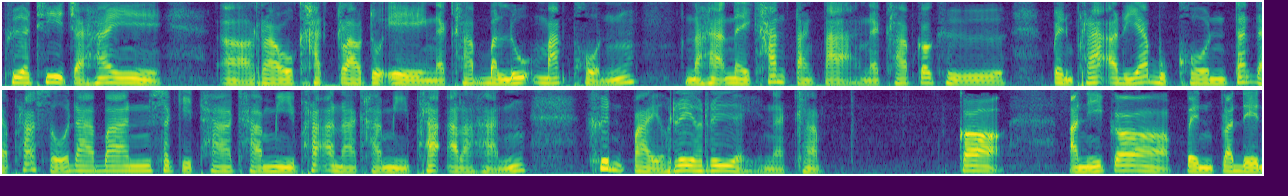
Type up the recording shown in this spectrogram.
เพื่อที่จะให้ เราขัดเกลาตัวเองนะครับ บรรลุมรรคผลนะฮะในขั้นต่างๆนะครับก็คือเป็นพระอริยบุคคล ตั้งแต่พระโสดาบันสกิทาคามี พระอนาคามีพระอรหันต์ขึ้นไปเรื่อยๆนะครับ ก็อันนี้ก็เป็นประเด็น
